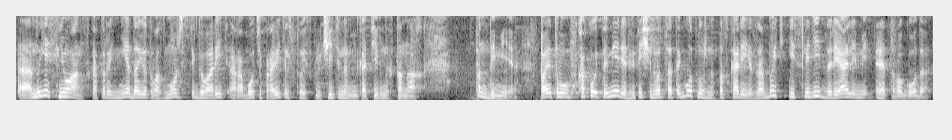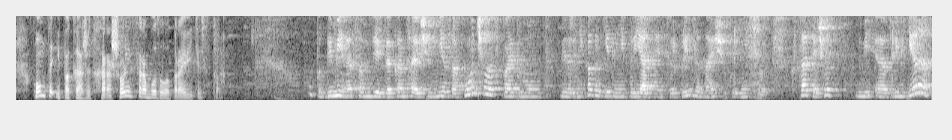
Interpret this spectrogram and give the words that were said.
Э, но есть нюанс, который не дает возможности говорить о работе правительства исключительно в негативных тонах пандемия. Поэтому в какой-то мере 2020 год нужно поскорее забыть и следить за реалиями этого года. Он-то и покажет, хорошо ли сработало правительство. Ну, пандемия на самом деле до конца еще не закончилась, поэтому наверняка какие-то неприятные сюрпризы она еще принесет. Кстати, отчет э, премьера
